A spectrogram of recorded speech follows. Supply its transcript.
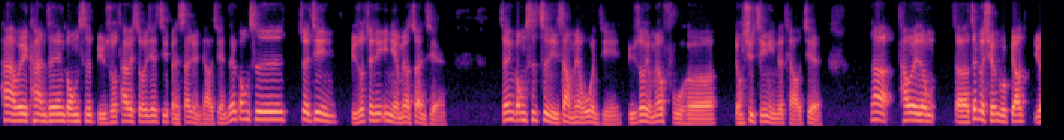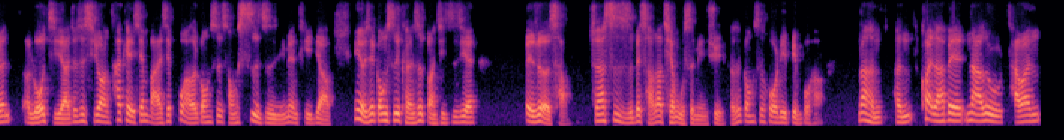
它还会看这间公司，比如说它会收一些基本筛选条件。这个公司最近，比如说最近一年没有赚钱？这间公司治理上没有问题，比如说有没有符合永续经营的条件？那它会用呃这个选股标原呃逻辑啊，就是希望他可以先把一些不好的公司从市值里面踢掉，因为有些公司可能是短期之间被热炒，所以它市值被炒到前五十名去，可是公司获利并不好，那很很快的它被纳入台湾。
